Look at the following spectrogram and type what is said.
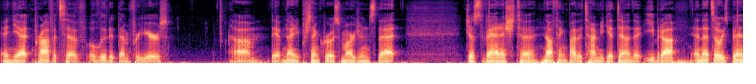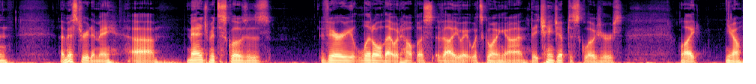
and yet profits have eluded them for years. Um, they have 90% gross margins that just vanish to nothing by the time you get down to EBITDA, and that's always been a mystery to me. Uh, management discloses very little that would help us evaluate what's going on. They change up disclosures, like you know,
